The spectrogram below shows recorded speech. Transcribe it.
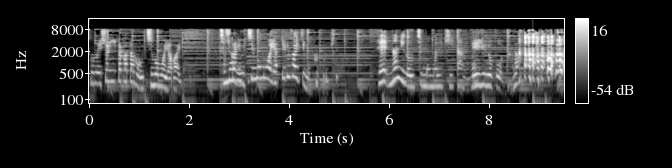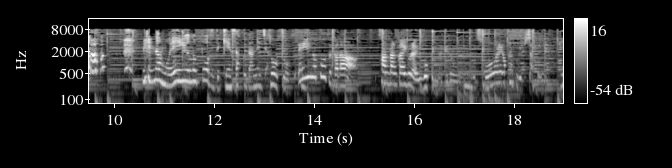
その一緒にいた方も内ももやばいって。確かに内ももはやってる最中もプルプル来てた。え、何が内ももに聞いたの？英雄のポーズかな。みんなも英雄のポーズで検索だね、じゃあ。そうそうそう。英雄のポーズから3段階ぐらい動くんだけど、それがプルプル来ちゃってね。へ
